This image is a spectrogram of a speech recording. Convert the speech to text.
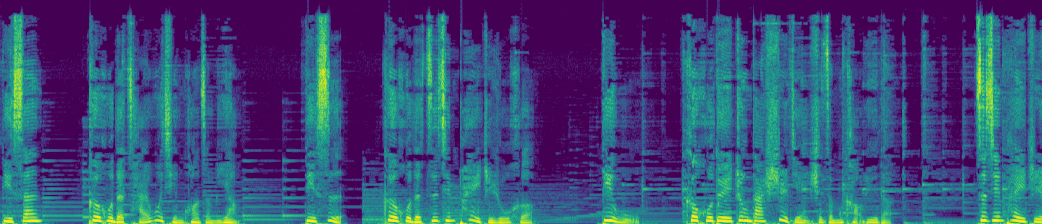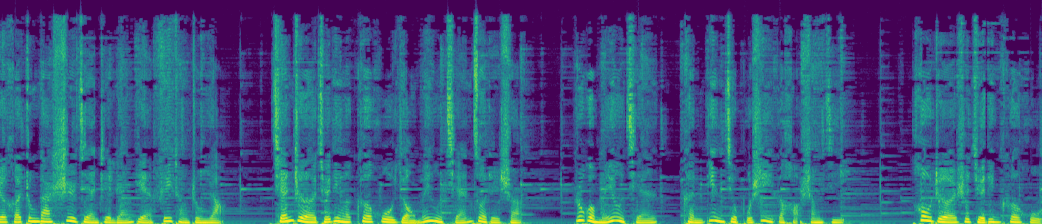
第三，客户的财务情况怎么样？第四，客户的资金配置如何？第五，客户对重大事件是怎么考虑的？资金配置和重大事件这两点非常重要，前者决定了客户有没有钱做这事儿，如果没有钱，肯定就不是一个好商机；后者是决定客户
